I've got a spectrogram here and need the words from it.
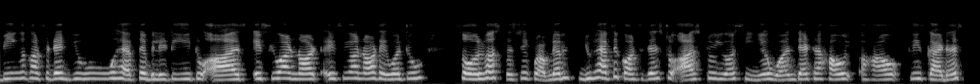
Being a confident, you have the ability to ask if you are not if you are not able to solve a specific problem, you have the confidence to ask to your senior one that how how please guide us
